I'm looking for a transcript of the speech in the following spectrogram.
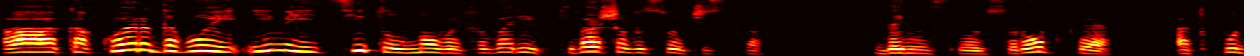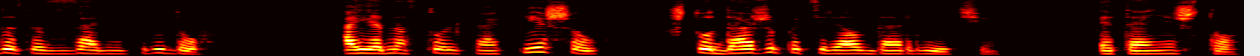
«А какое родовое имя и титул новой фаворитки, ваше высочество?» Донеслось робкое откуда-то с задних рядов. А я настолько опешил, что даже потерял дар речи. Это они что,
